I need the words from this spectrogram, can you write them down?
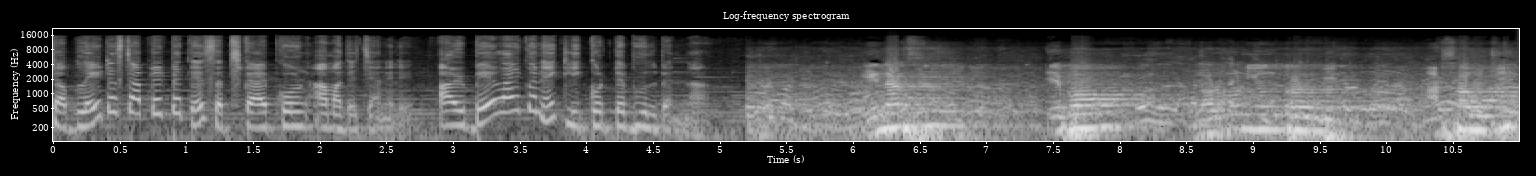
সব লেটেস্ট আপডেট পেতে সাবস্ক্রাইব করুন আমাদের চ্যানেলে আর বেল আইকনে ক্লিক করতে ভুলবেন না। এনআরসি এবং নর্ম নিয়ন্ত্রণ বিল আসা উচিত।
